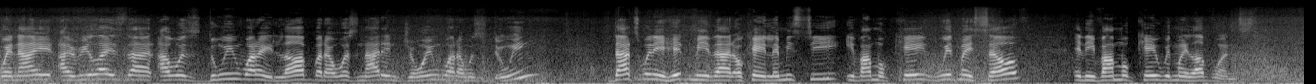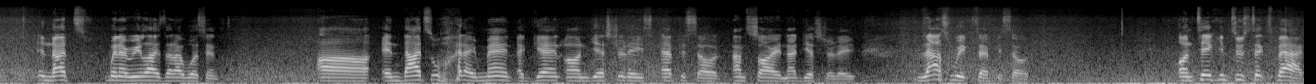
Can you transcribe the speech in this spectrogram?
when I, I realized that I was doing what I love but I was not enjoying what I was doing that's when it hit me that okay let me see if i'm okay with myself and if i'm okay with my loved ones. And that's when i realized that i wasn't. Uh, and that's what i meant again on yesterday's episode. I'm sorry not yesterday. Last week's episode. On taking two steps back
